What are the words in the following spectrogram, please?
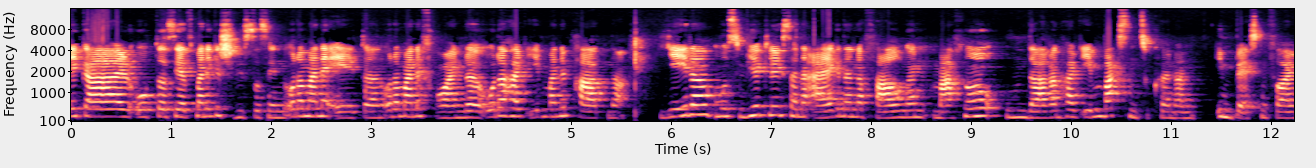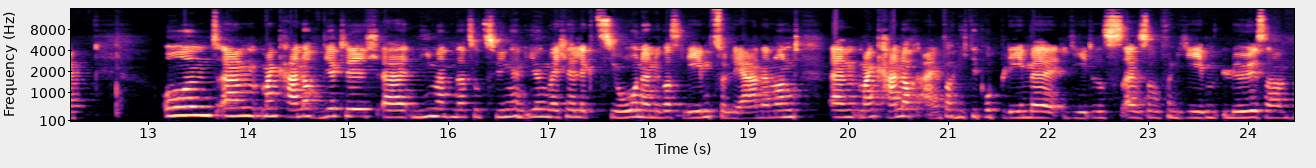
egal, ob das jetzt meine Geschwister sind oder meine Eltern oder meine Freunde oder halt eben meine Partner. Jeder muss wirklich seine eigenen Erfahrungen machen, um daran halt eben wachsen zu können, im besten Fall. Und ähm, man kann auch wirklich äh, niemanden dazu zwingen, irgendwelche Lektionen übers Leben zu lernen. Und ähm, man kann auch einfach nicht die Probleme jedes, also von jedem lösen.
